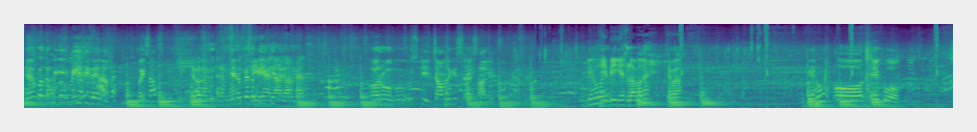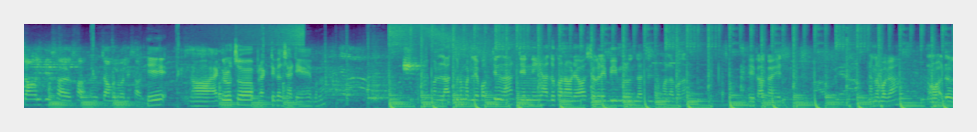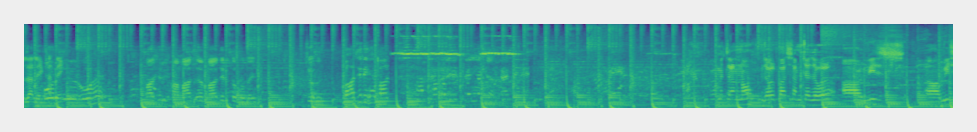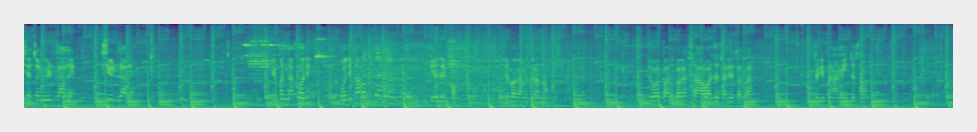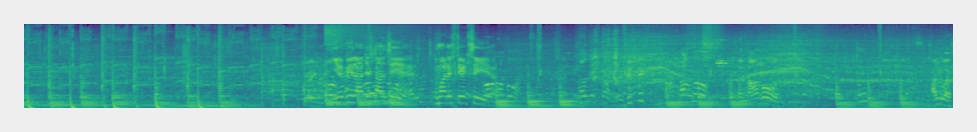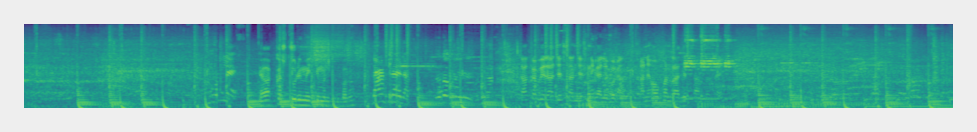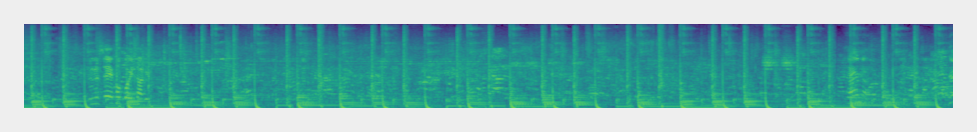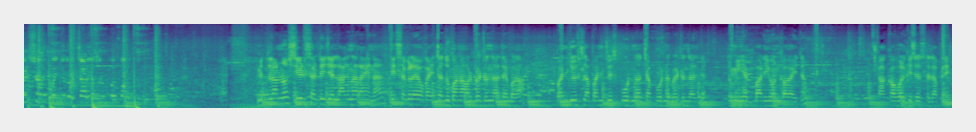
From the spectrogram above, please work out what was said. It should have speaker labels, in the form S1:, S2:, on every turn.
S1: गेहूं को तो बी- बीज ही देना भाई साहब
S2: हे बघा मित्रांनो
S1: गेहूं का तो
S2: हे
S1: बीज
S2: घ्यायला आलो
S1: देना.
S2: आम्ही आज
S1: और वो वो उसकी चावल की साली गेहूं
S2: हे बी घेतला बघा हे बघा
S1: गेहूं और एक वो चावल की सा, सा, चावल वाली साली
S2: हे ॲग्रोचं प्रॅक्टिकलसाठी आहे बघा. जे पण लातूरमधले बघतील ना त्यांनी ह्या दुकानावर यावं सगळे बी मिळून जातील तुम्हाला बघा. हे काका आहेत. त्यांना बघा वाढव झालंय
S1: और
S2: खाते.
S1: वो है बाजरी हाँ बाज, बाजरी तो हो गई जो बाजरी है बाज
S2: मित्रांनो जवळपास आमच्याजवळ अं, वीस अं, वीस याचं वीट झाले सीट झाले ते पण दाखव रे. हो का? हे देखो. हे बघा मित्रांनो. जवळपास बघा सहा वाजत आलेत आता. तरी पण आम्ही इथंच आहोत. ये भी राजस्थान से ही है। तुम्हारे स्टेट से ही है। याला कस्तुरी मेथी म्हणतात बघा। काका बी राजस्थानचेच निघाले बघा. आणि हो पण राजस्थानचाच आहे.
S1: इनमें से
S2: मित्रांनो सीडसाठी जे लागणार आहे ना ते सगळं का इथं दुकानावर भेटून जाते बघा. पंचवीसला पंचवीस पूर्णच्या पूर्ण भेटून जाते. तुम्ही एक बार येऊन बघा इथं. काका ओळखीचे असेल आपले.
